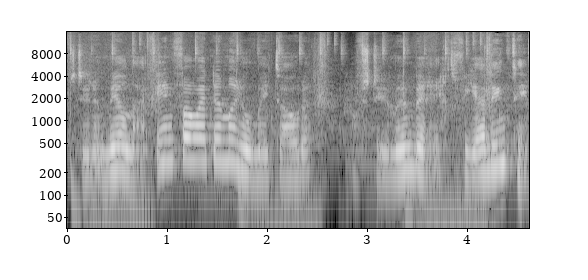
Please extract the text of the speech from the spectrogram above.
Stuur een mail naar info@demiljoenmethode of stuur me een bericht via LinkedIn.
